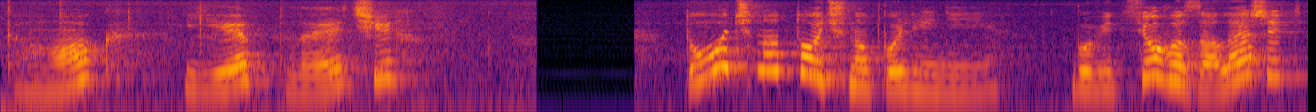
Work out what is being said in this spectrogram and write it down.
Так, є плечі. Точно, точно по лінії, бо від цього залежить,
